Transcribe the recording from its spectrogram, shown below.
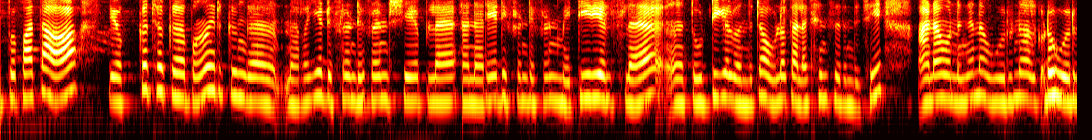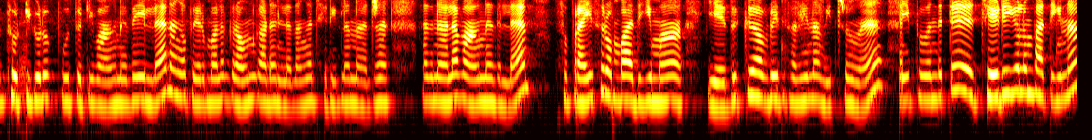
இப்போ பார்த்தா எக்கச்சக்கமாக இருக்குங்க. நிறைய டிஃப்ரெண்ட் டிஃப்ரெண்ட் ஷேப்பில் நிறைய டிஃப்ரெண்ட் டிஃப்ரெண்ட் மெட்டீரியல்ஸில் தொட்டிகள் வந்துட்டு அவ்வளோ கலெக்ஷன்ஸ் இருந்துச்சு. ஆனால் ஒன்றுங்க நான் ஒரு நாள் கூட ஒரு தொட்டி கூட பூத்தொட்டி வாங்கினதே இல்லை. நாங்கள் பெரும்பாலும் கிரவுண்ட் கார்டனில் தாங்க செடிலாம் நடுறேன். அதனால் வாங்கினதில்ல. ஸோ ப்ரைஸ் ரொம்ப அதிகமாக எதுக்கு அப்படின்னு சொல்லி நான் விட்டுருவேன். இப்போ வந்துட்டு செடிகளும் பார்த்தீங்கன்னா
